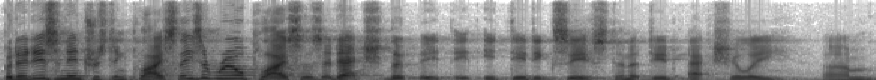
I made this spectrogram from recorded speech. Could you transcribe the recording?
But it is an interesting place. These are real places. It actually it, it, it did exist and it did actually um,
